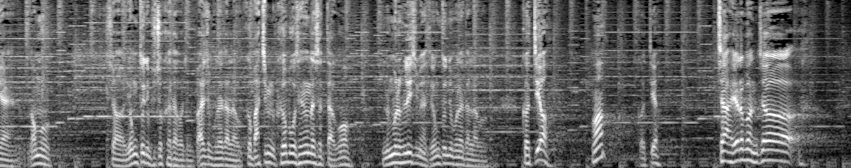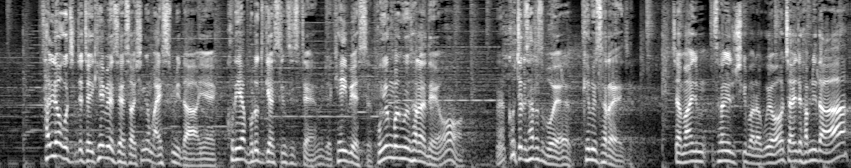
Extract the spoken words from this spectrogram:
예 너무 저 용돈이 부족하다고 좀 빨리 좀 보내달라고. 그거 마침 그거 보고 생각나셨다고 눈물 흘리시면서 용돈 좀 보내달라고. 그거 띄어, 어? 그거 띄어. 자 여러분 저 살려고 진짜 저희 KBS에서 신경 많이 씁니다. 예, Korea Broadcasting System, 이제 KBS 공영방송 살아야 돼요. 예? 거성이 살아서 뭐해? KBS 살아야지. 자 많이 좀 사랑해 주시기 바라고요. 자 이제 갑니다.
